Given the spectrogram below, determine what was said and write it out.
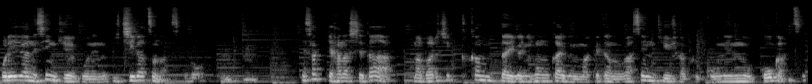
これがね、1905年の1月なんですけど、でさっき話してた、まあ、バルチック艦隊が日本海軍に負けたのが1905年の5月。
